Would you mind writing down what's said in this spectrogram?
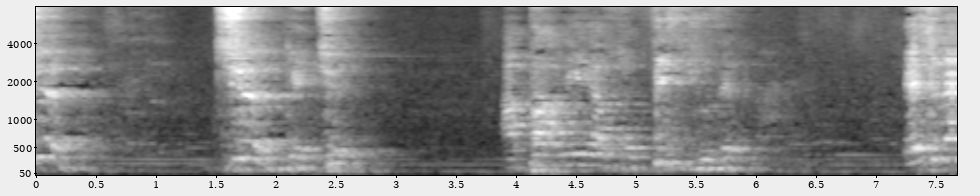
Dieu, Dieu qui est Dieu, a parlé à son fils Joseph. Et cela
